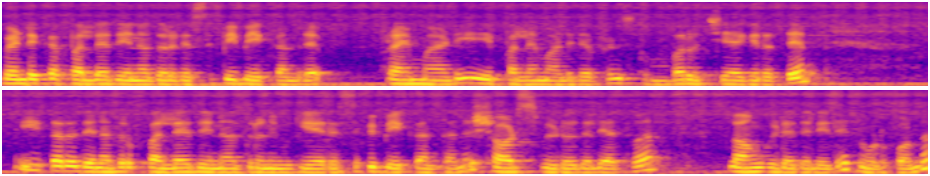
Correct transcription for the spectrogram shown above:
ಬೆಂಡೆಕಾಯಿ ಪಲ್ಯದ ಏನಾದರೂ ರೆಸಿಪಿ ಬೇಕಂದರೆ. ಫ್ರೈ ಮಾಡಿ ಪಲ್ಯ ಮಾಡಿದೆ ಫ್ರೆಂಡ್ಸ್ ತುಂಬ ರುಚಿಯಾಗಿರುತ್ತೆ. ಈ ಥರದ್ದು ಏನಾದರೂ ಪಲ್ಯದ ಏನಾದರೂ ನಿಮಗೆ ರೆಸಿಪಿ ಬೇಕಂತಂದರೆ ಶಾರ್ಟ್ಸ್ ವೀಡಿಯೋದಲ್ಲಿ ಅಥವಾ ಲಾಂಗ್ ವೀಡಿಯೋದಲ್ಲಿ ಇದೆ, ನೋಡಿಕೊಂಡು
